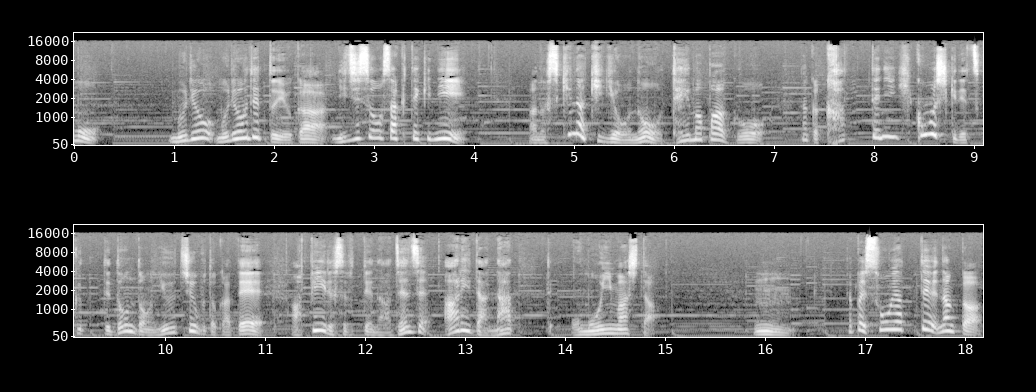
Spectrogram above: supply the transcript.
もう無料無料でというか二次創作的にあの好きな企業のテーマパークをなんか勝手に非公式で作ってどんどん YouTube とかでアピールするっていうのは全然ありだなって思いました。うん、やっぱりそうやってなんか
